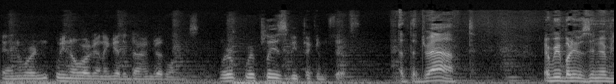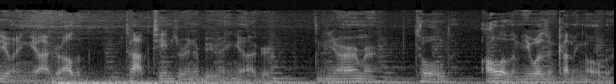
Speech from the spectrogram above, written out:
and we're, we know we're going to get a darn good one. So we're, we're pleased to be picking fifth. At the draft, everybody was interviewing Jagr. All the top teams were interviewing Jagr. And Jaromir told all of them he wasn't coming over.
